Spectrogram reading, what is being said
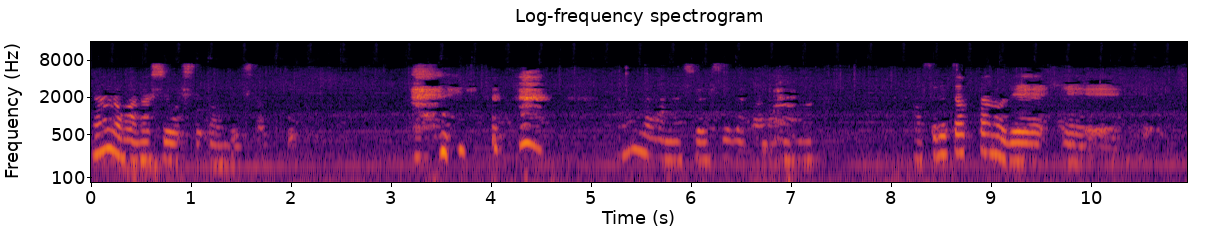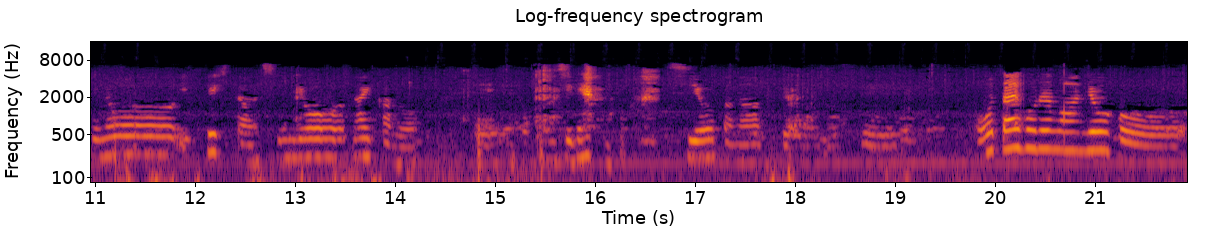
何の話をしてたんでしたっけ？何の話をしてたかな？忘れちゃったので、えー、昨日行ってきた心療内科の、えー、お話でしようかなって思いまして、応体ホルモン療法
